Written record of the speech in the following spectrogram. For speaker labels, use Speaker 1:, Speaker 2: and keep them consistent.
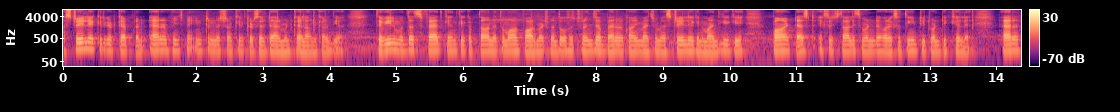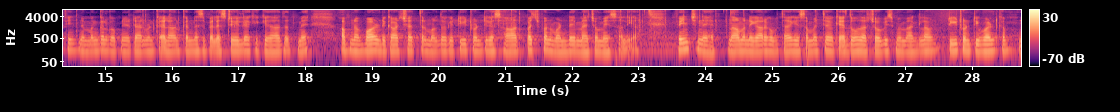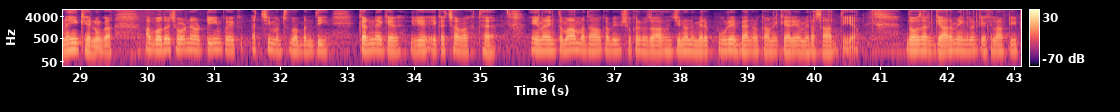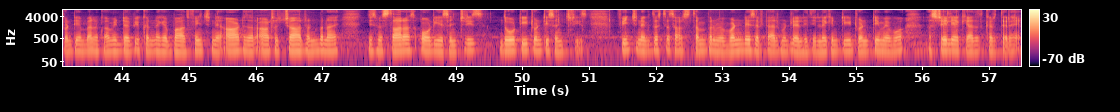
Speaker 1: Australia cricket captain Aaron Finch ने international cricket से retirement का ऐलान कर दिया। तवील मुद्दत सफ़ेद गेंद के कप्तान ने तमाम फॉर्मेट्स में दो सौ चुरंजा बैन अवी मैचों में ऑस्ट्रेलिया की नुमाइंदगी की पाँच टेस्ट, एक सौ चालीस वनडे और एक सौ तीन टी ट्वेंटी खेले। एरन फिंच ने मंगल को अपनी रिटायरमेंट का ऐलान करने से पहले ऑस्ट्रेलिया की क्यादत में अपना वर्ल्ड रिकॉर्ड छिहत्तर मर्दों के टी ट्वेंटी के साथ पचपन वनडे मैचों में हिस्सा लिया। फिंच ने नामा निगारों को बताया कि समझते हो कि 2024 में मैं अगला टी ट्वेंटी वर्ल्ड कप नहीं खेलूँगा। अब अहदा छोड़ने और टीम को एक अच्छी मनसूबाबंदी करने के लिए एक अच्छा वक्त है। मैं इन तमाम मदाओं का भी शुक्रगुजार हूँ जिन्होंने मेरे पूरे बैन अवी कैरियर में मेरा साथ दिया। 2011 में इंग्लैंड के खिलाफ टी ट्वेंटी बैन अवी डेब्यू करने के बाद फिंच ने 8,804 रन बनाए जिसमें सतारह ओ सेंचुरीज़ दो टी ट्वेंटी सेंचुरीज़ फिंच ने गुजशत साल सितंबर में वनडे से रिटायरमेंट ले ली थी लेकिन टी ट्वेंटी में वो ऑस्ट्रेलिया की आदत करते रहे।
